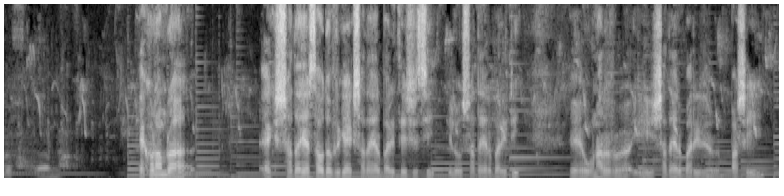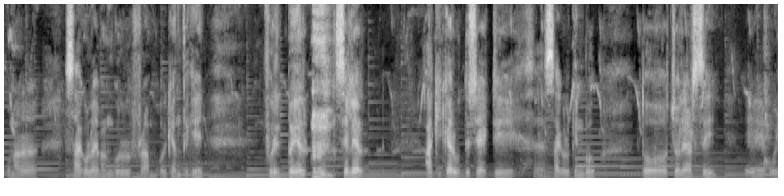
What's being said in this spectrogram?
Das, ähm, এখন আমরা এক সাদাইয়ার, সাউথ আফ্রিকা এক সাদাইয়ার বাড়িতে এসেছি। এলো সাদাইয়ার বাড়িটি। ওনার, এই সাদাইয়ার বাড়ির পাশেই ওনার ছাগল এবং গরুর ফার্ম ওইখান থেকে ফরিদ ভাইয়ের ছেলের আকিকার উদ্দেশ্যে একটি ছাগল কিনবো। তো চলে আসছি ওই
